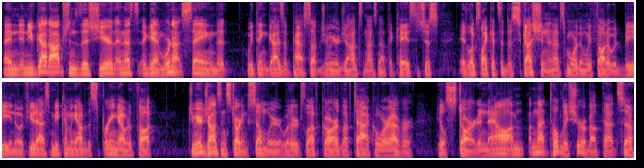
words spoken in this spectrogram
And and you've got options this year, and that's again, we're not saying that we think guys have passed up Jahmir Johnson. That's not the case. It's just it looks like it's a discussion, and that's more than we thought it would be. You know, if you'd asked me coming out of the spring, I would have thought Jahmir Johnson's starting somewhere, whether it's left guard, left tackle, wherever he'll start. And now I'm I'm not totally sure about that. So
